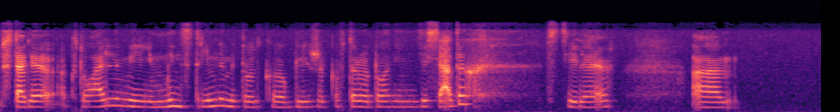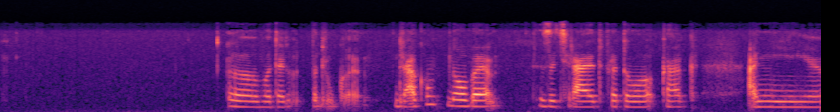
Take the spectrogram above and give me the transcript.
стали актуальными и мейнстримными только ближе ко второй половине десятых в стиле э, э, вот эта вот подруга Драко новое затирает про то, как они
